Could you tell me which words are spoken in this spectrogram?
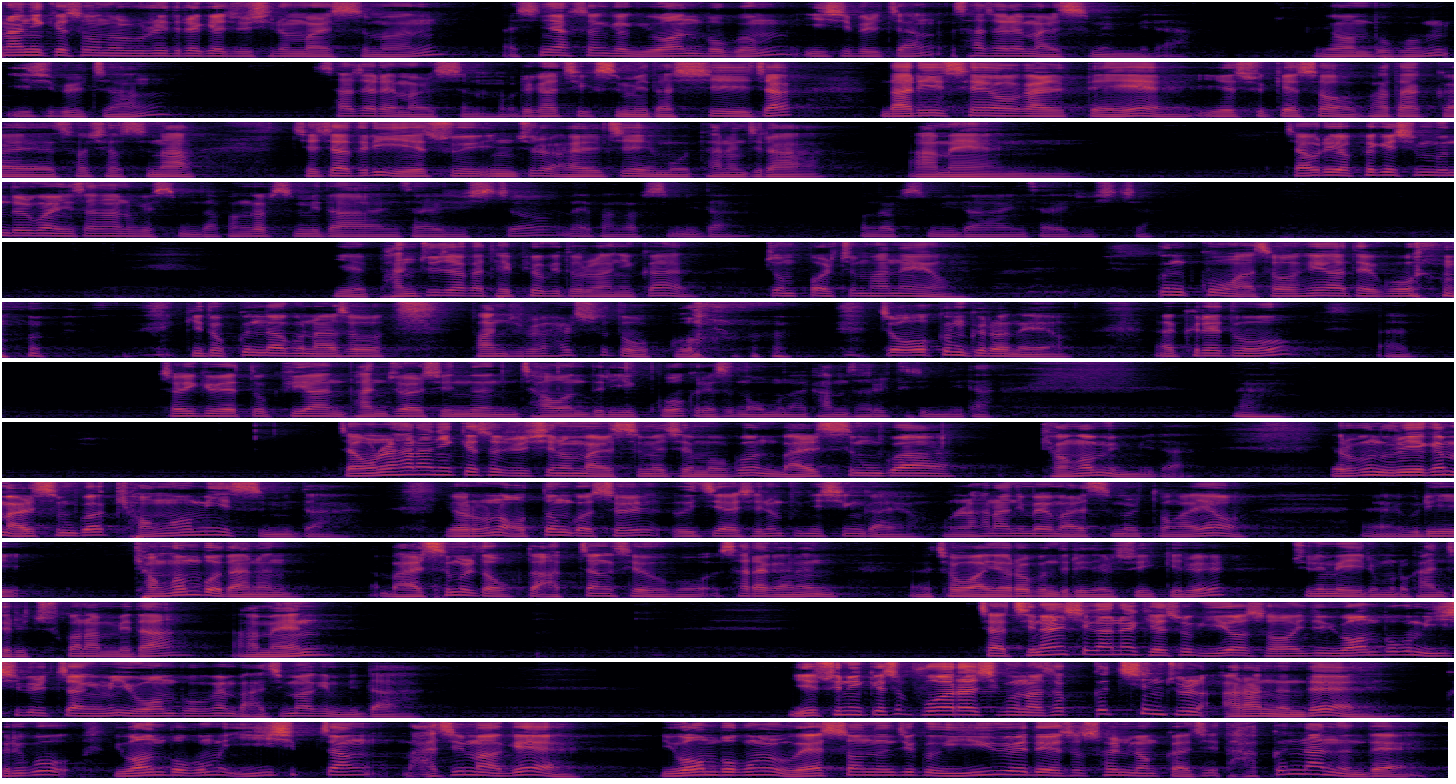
하나님께서 오늘 우리들에게 주시는 말씀은 신약성경 요한복음 21장 4절의 말씀입니다. 요한복음 21장 4절의 말씀 우리 같이 읽습니다. 시작 날이 새어갈 때에 예수께서 바닷가에 서셨으나 제자들이 예수인 줄 알지 못하는지라 아멘. 자 우리 옆에 계신 분들과 인사 나누겠습니다. 반갑습니다. 인사해 주시죠. 네 반갑습니다. 반갑습니다. 인사해 주시죠. 예, 반주자가 대표 기도를 하니까 좀 뻘쭘하네요. 끊고 와서 해야 되고 기도 끝나고 나서 반주를 할 수도 없고 조금 그러네요. 아, 그래도 아, 저희 교회 또 귀한 반주할 수 있는 자원들이 있고 그래서 너무나 감사를 드립니다. 아. 자, 오늘 하나님께서 주시는 말씀의 제목은 말씀과 경험입니다. 여러분 우리에게 말씀과 경험이 있습니다. 여러분은 어떤 것을 의지하시는 분이신가요? 오늘 하나님의 말씀을 통하여 우리 경험보다는 말씀을 더욱더 앞장 세우고 살아가는 저와 여러분들이 될 수 있기를 주님의 이름으로 간절히 축원합니다. 아멘. 자, 지난 시간에 계속 이어서 이제 요한복음 21장이면 요한복음의 마지막입니다. 예수님께서 부활하시고 나서 끝인 줄 알았는데 그리고 요한복음은 20장 마지막에 요한복음을 왜 썼는지 그 이유에 대해서 설명까지 다 끝났는데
